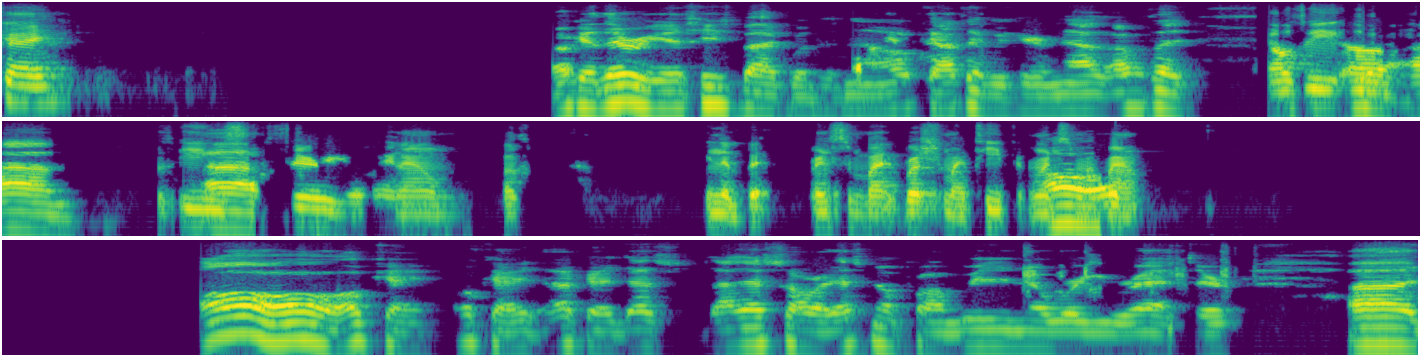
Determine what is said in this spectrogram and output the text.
Okay. Okay, there he is. He's back with us now. Okay, I think we hear him now. I was like, I was, eat, uh, um, was eating uh, some cereal and um, I was in the bed, rinsing my brushing my teeth and rinsing Oh, my mouth. oh, oh, okay, okay, okay. That's that's all right. That's no problem. We didn't know where you were at there. Uh,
